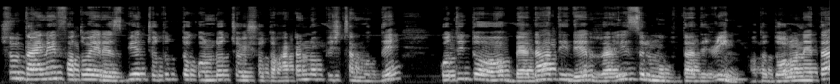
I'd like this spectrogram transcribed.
শুধু তাই নয় ফতোয়া রেসবিয়ের চতুর্থ খণ্ড ছয় শত আটান্ন পৃষ্ঠার মধ্যে কথিত বেদাহাতিদের রাইসুল মুবতাদিন অর্থাৎ দলনেতা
